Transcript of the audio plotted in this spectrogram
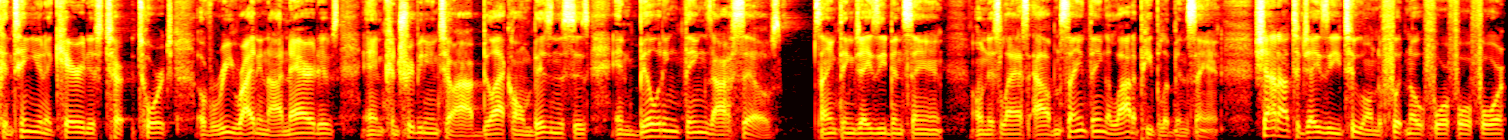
continuing to carry this ter- torch of rewriting our narratives and contributing to our black owned businesses and building things ourselves. Same thing Jay Z been saying on this last album. Same thing a lot of people have been saying. Shout out to Jay Z too on the footnote four four four.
